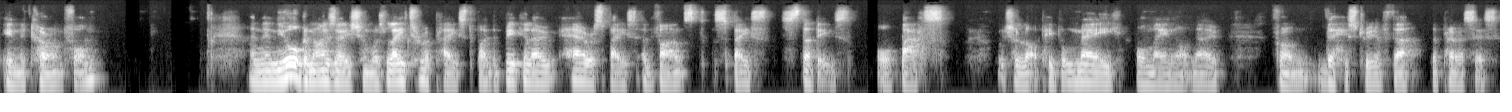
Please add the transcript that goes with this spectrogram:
in the current form. And then the organization was later replaced by the Bigelow Aerospace Advanced Space Studies, or BAS, which a lot of people may or may not know from the history of the, the premises.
